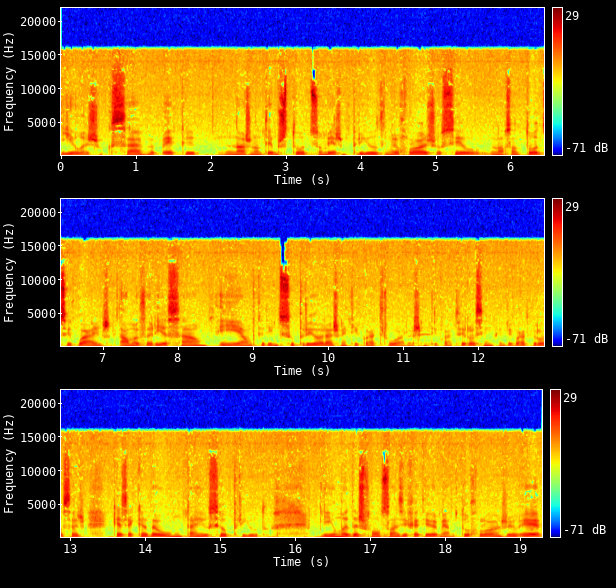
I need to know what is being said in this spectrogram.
E hoje o que se sabe é que nós não temos todos o mesmo período, o meu relógio, o seu, não são todos iguais, há uma variação e é um bocadinho superior às 24 horas, 24,5, 24,6, quer dizer, cada um tem o seu período. E uma das funções, efetivamente, do relógio é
